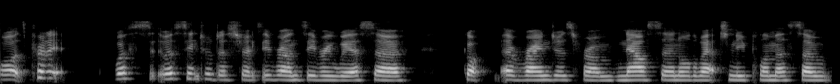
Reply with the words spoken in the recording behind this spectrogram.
well it's pretty with with central districts everyone's everywhere so got uh, it ranges from Nelson all the way up to New Plymouth so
